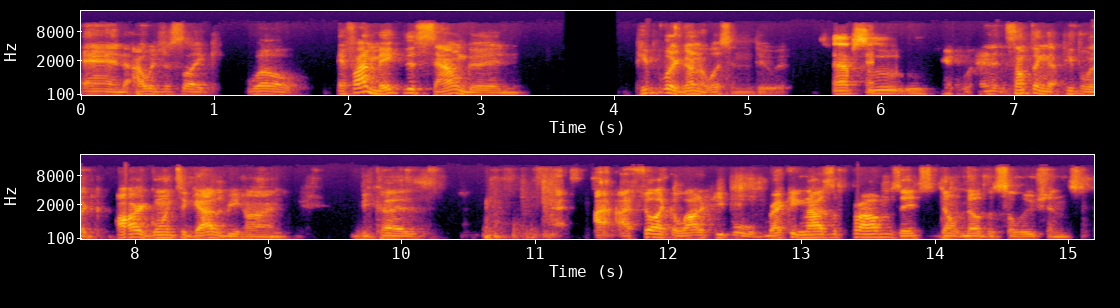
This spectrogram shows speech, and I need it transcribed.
and I was just like, well, if I make this sound good, people are gonna listen to it. Absolutely. And, and it's something that people are, are going to gather behind because I, I feel like a lot of people recognize the problems, they just don't know the solutions.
